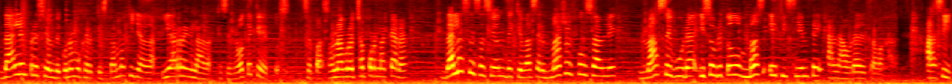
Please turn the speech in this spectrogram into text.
Da la impresión de que una mujer que está maquillada y arreglada, que se note que pues, se pasa una brocha por la cara, da la sensación de que va a ser más responsable, más segura y sobre todo más eficiente a la hora de trabajar. Así,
